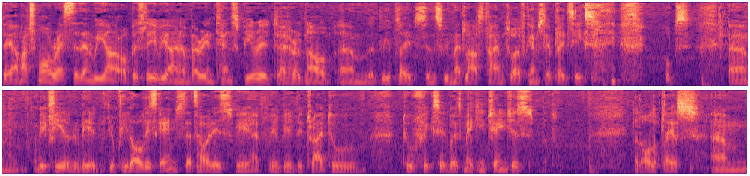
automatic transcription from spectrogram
they are much more rested than we are. Obviously, we are in a very intense period. I heard now um, that we played since we met last time 12 games. They played six. Oops. Um, we feel we you feel all these games. That's how it is. We have we, we, we try to to fix it with making changes, but not all the players um,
